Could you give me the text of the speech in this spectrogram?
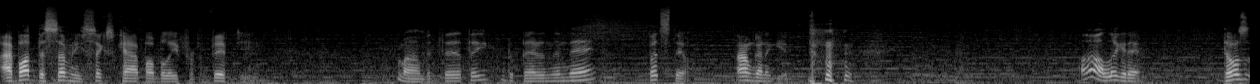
I bought the 76 cap, I believe, for 50. Come on, but 30, but better than that. But still, I'm gonna get it. oh, look at that. Those,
